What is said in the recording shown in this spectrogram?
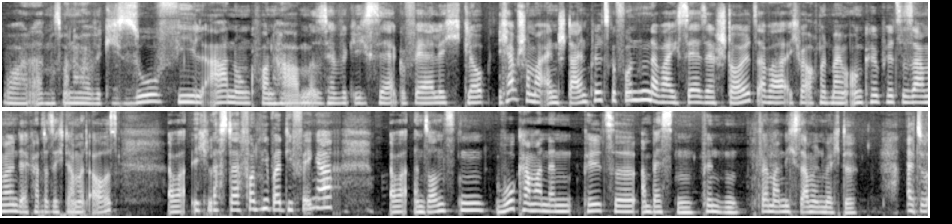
Boah, da muss man aber wirklich so viel Ahnung von haben. Das ist ja wirklich sehr gefährlich. Ich glaube, ich habe schon mal einen Steinpilz gefunden, da war ich sehr, sehr stolz, aber ich war auch mit meinem Onkel Pilze sammeln, der kannte sich damit aus. Aber ich lasse davon lieber die Finger. Aber ansonsten, wo kann man denn Pilze am besten finden, wenn man nicht sammeln möchte? Also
